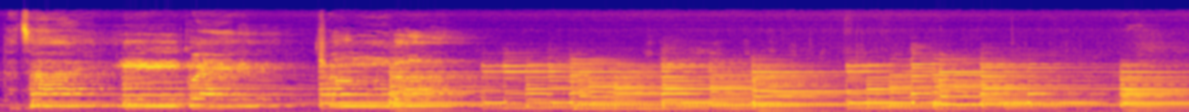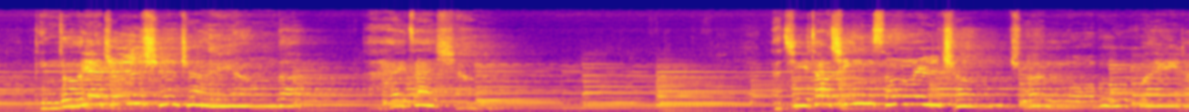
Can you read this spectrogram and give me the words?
他在衣柜唱歌，顶多也只是这样吧。他还在想。他几讨，轻松日常，沉默不回答。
